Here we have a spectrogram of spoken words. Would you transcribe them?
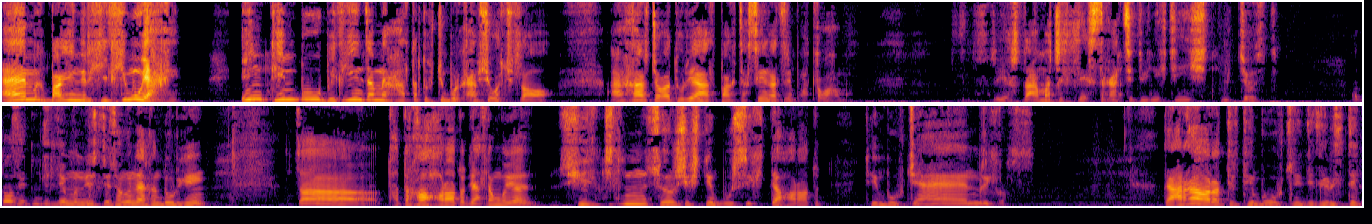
Аймаг багийн нэр хэлэх юм уу яах юм? Энэ тэмбүү бэлгийн замын халдар төвчин бүр гамшиг болчлоо. Анхаарч байгаа төрийн албааг засгийн газрын бодлого байгаа юм. Яста амаач хэллээс ганц хэд үнийг чи энэ шít мэдж байгаа шүү дээ. Одоо хэдэн жилийн өмнө нийслэлийн сонгон найрхан дүүргийн за тодорхой хороодод ялангуяа шилжилэн суурьшигчдийн бүс ихтэй хороодод тэмбүү хүч амар их болсон. Тэгээ аргаа ороод тэр тэмбүү хүчний дэлгэрэлтийг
